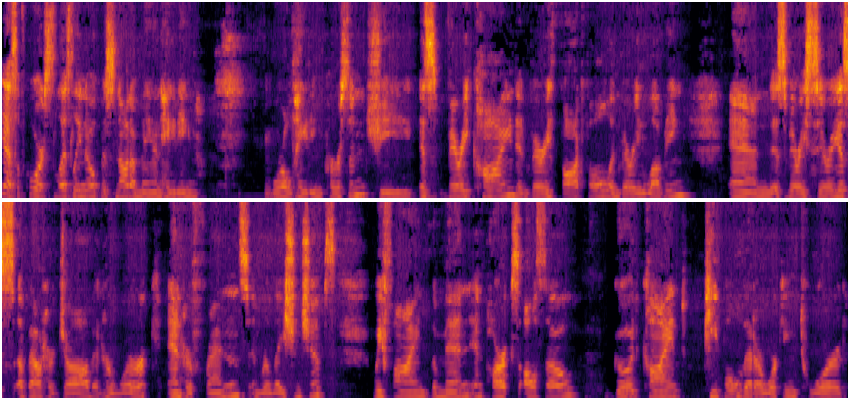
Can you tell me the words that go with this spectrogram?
Yes, of course. Leslie Knope is not a man hating, world hating person. She is very kind and very thoughtful and very loving and is very serious about her job and her work and her friends and relationships. We find the men in Parks also good, kind people that are working toward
